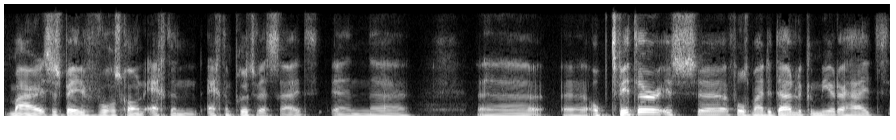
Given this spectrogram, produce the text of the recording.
maar ze spelen vervolgens gewoon echt een, echt een prutswedstrijd. En uh, uh, op Twitter is uh, volgens mij de duidelijke meerderheid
